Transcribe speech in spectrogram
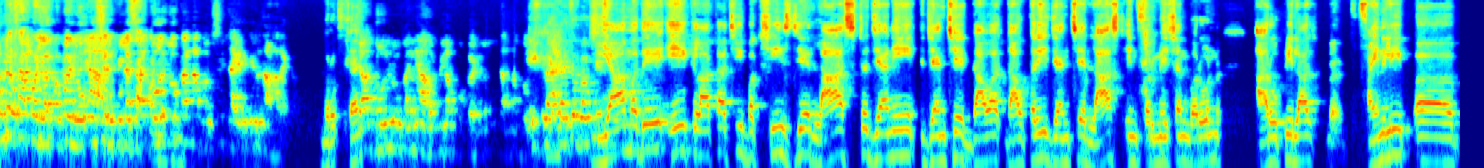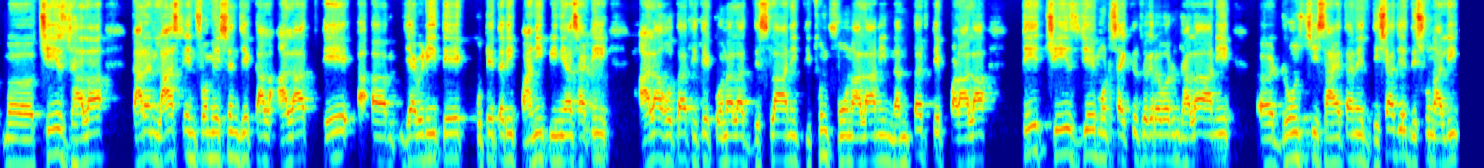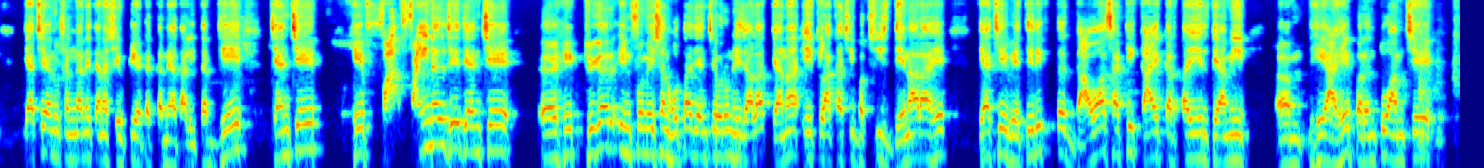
कुठं सापडलं? कुठं लोकेशन कुठं दोन सापडलं लोकांना बक्षीस जाहीर केलं जाणार आहे का? बरोबर. ज्या दोन लोकांनी आरोपीला पकडलं त्यांना बक्षीस एक लाखाचं बक्षीस? यामध्ये एक लाखाची बक्षीस जे लास्ट ज्यांनी ज्यांचे गावा गावकरी ज्यांचे लास्ट इन्फॉर्मेशन वरून आरोपीला फायनली चेस झाला. कारण लास्ट इन्फॉर्मेशन जे काल आला ते ज्यावेळी ते कुठेतरी पाणी पिण्यासाठी आला होता तिथे कोणाला दिसला आणि तिथून फोन आला आणि नंतर ते पळाला. ते चेस जे मोटरसायकल वगैरे वरून झाला आणि ड्रोन्सची सहायताने दिशा जे दिसून आली त्याचे अनुषंगाने त्यांना शेवटी अटक करण्यात आली. तर जे ज्यांचे हे फायनल जे ज्यांचे हे ट्रिगर इन्फॉर्मेशन होता ज्यांच्यावरून हे झाला त्यांना एक लाखाची बक्षीस देणार आहे. त्याचे व्यतिरिक्त गावासाठी काय करता येईल ते आम्ही हे आहे परंतु आमचे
